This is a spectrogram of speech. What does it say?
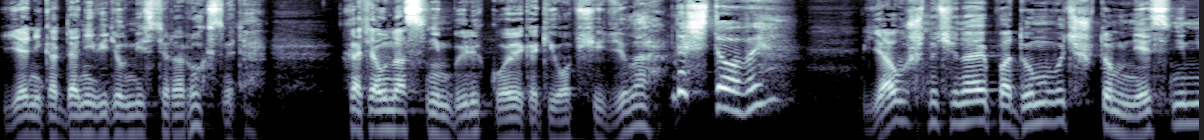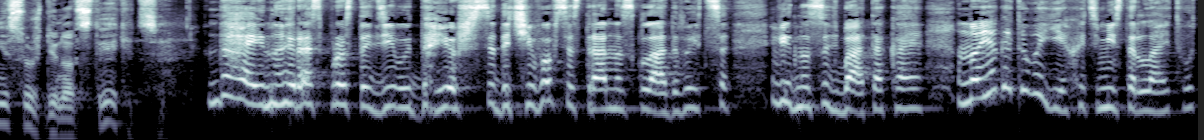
Я никогда не видел мистера Роксмита, хотя у нас с ним были кое-какие общие дела. Да что вы. Я уж начинаю подумывать, что мне с ним не суждено встретиться. Да, иной раз просто диву даешься, до чего все странно складывается. Видно, судьба такая. Но я готова ехать, мистер Лайтвуд.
